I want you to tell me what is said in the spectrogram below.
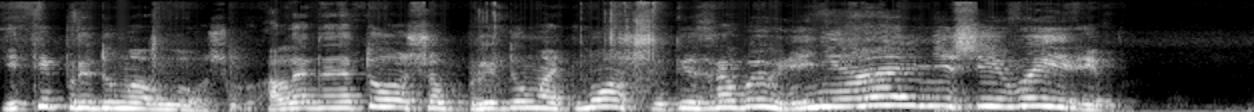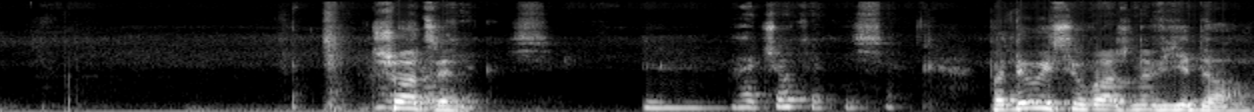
І ти придумав ложку. Але для того, щоб придумати ложку, ти зробив геніальніший виріб. Що це? Гачок якийсь. Подивись уважно в їдало.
